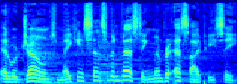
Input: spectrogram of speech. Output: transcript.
Edward Jones, Making Sense of Investing, member SIPC.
